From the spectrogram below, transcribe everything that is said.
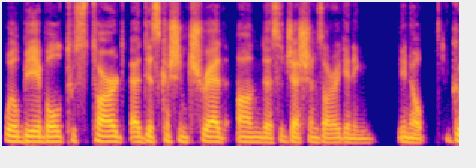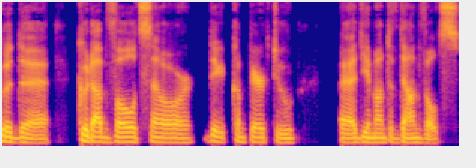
will be able to start a discussion thread on the suggestions that are getting, you know, good uh, good upvotes or they compared to uh, the amount of downvotes.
